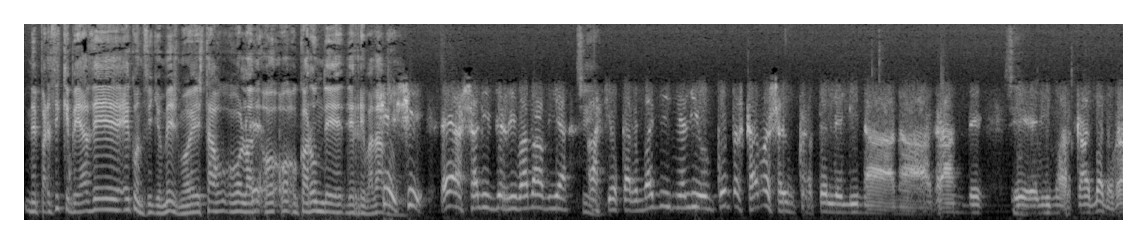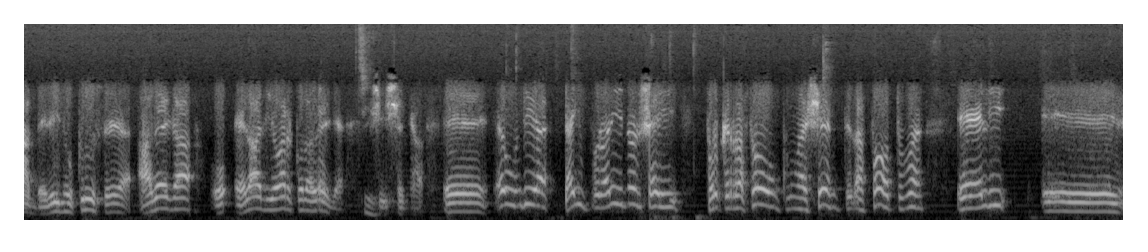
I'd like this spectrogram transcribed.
Me parece que Beade é concillo mesmo, eh, está o, o, eh, o, o carón de, de Rivadavia. Sí, sí, é a salir de Rivadavia sí. hacia o Carballiño, ali o encontras que además hai un cartel ali na, na grande, sí. eh, ali marcado, bueno, grande, ali no cruce, a vega, o Eladio Arco da Vella. Sí, sí señor. Eh, eu un día, daí por ali, non sei por que razón, cunha xente da foto, eh, ali eh,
